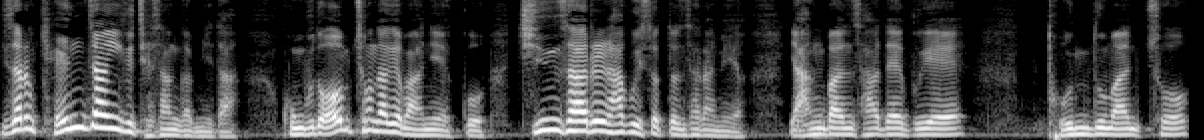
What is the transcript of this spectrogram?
이 사람 굉장히 그 재산가입니다. 공부도 엄청나게 많이 했고 진사를 하고 있었던 사람이에요. 양반 사대부에 돈도 많죠.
